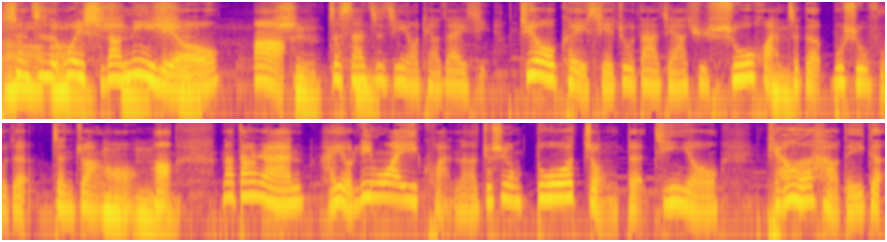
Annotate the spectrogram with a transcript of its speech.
甚至胃食道逆流啊！是这三支精油调在一起，嗯、就可以协助大家去舒缓这个不舒服的症状哦。哈、嗯嗯哦，那当然还有另外一款呢，就是用多种的精油。调和好的一个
